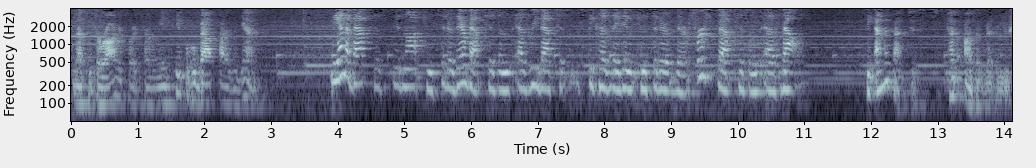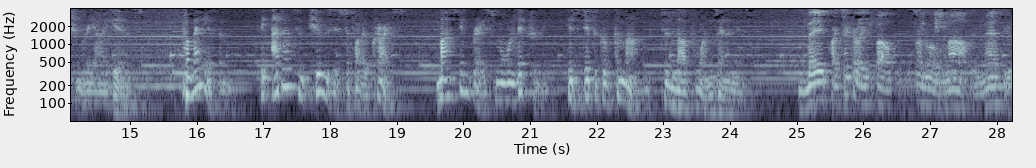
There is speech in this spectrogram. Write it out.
And that's a derogatory term. It means people who baptize again. The Anabaptists did not consider their baptisms as rebaptisms because they didn't consider their first baptisms as valid. The Anabaptists have other revolutionary ideas. For many of them, the adult who chooses to follow Christ must embrace more literally his difficult command to love one's enemies. They particularly felt that the Sermon on the Mount in Matthew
